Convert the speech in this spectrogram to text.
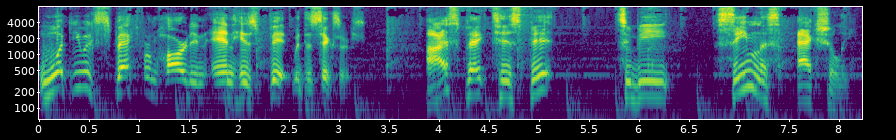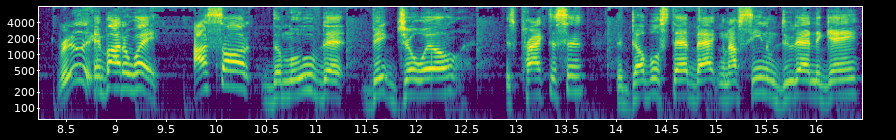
What do you expect from Harden and his fit with the Sixers? I expect his fit to be seamless, actually. Really? And by the way, I saw the move that Big Joel is practicing, the double step back, and I've seen him do that in the game.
